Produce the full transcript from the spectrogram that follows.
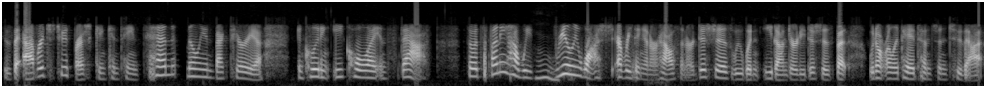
because the average toothbrush can contain 10 million bacteria, including E. coli and staph. So it's funny how we Oh. really wash everything in our house and our dishes. We wouldn't eat on dirty dishes, but we don't really pay attention to that.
